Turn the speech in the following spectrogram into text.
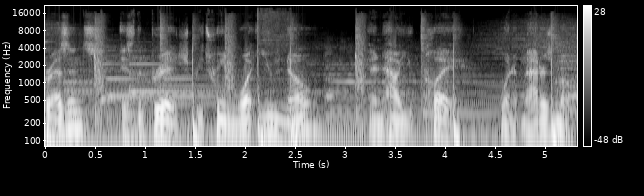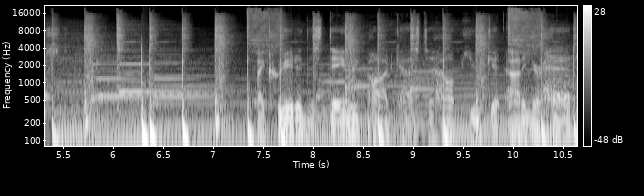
Presence is the bridge between what you know and how you play when it matters most. I created this daily podcast to help you get out of your head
